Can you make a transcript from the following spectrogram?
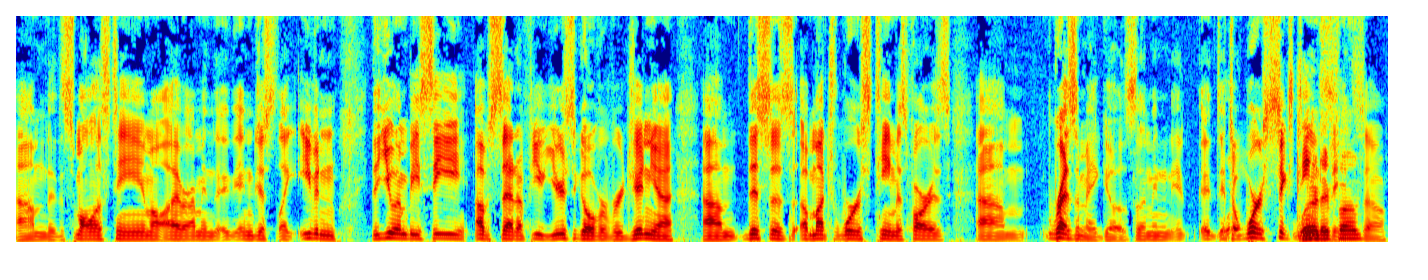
Um, they're the smallest team ever. I mean, and just like even the UMBC upset a few years ago over Virginia, um, this is a much worse team as far as um, resume goes. I mean, it, it, it's a worse 16 Where are they seed, from? So,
